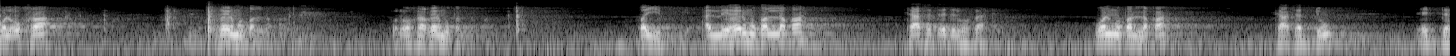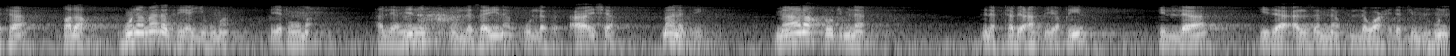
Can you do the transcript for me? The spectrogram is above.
والأخرى غير مطلقة. والأخرى غير مطلقة. طيب. اللي غير مطلقة تعتد عدة الوفاة والمطلقة تعتد عدة طلاق. هنا ما ندري أيهما أيتهما هل هي هند ولا زينب ولا عائشة؟ ما ندري. ما نخرج من من التبعة بيقين إلا إذا ألزمنا كل واحدة منهن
